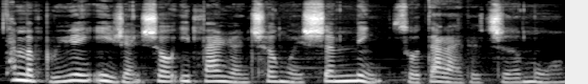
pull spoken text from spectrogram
他们不愿意忍受一般人称为生命所带来的折磨，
